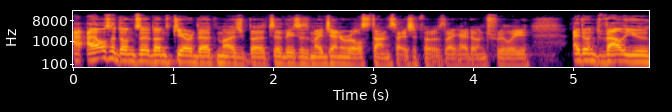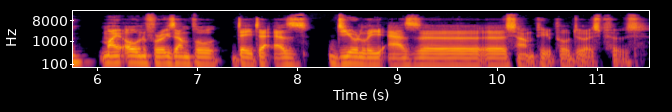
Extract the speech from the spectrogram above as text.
I also don't uh, don't care that much, but uh, this is my general stance, I suppose. Like I don't really, I don't value my own, for example, data as dearly as uh, uh, some people do, I suppose.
